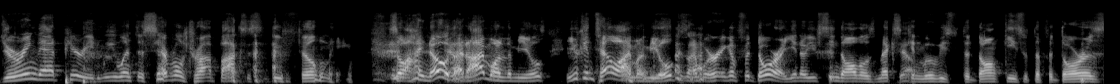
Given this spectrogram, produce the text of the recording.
During that period, we went to several drop boxes to do filming. So I know that I'm one of the mules. You can tell I'm a mule because I'm wearing a fedora. You know, you've seen all those Mexican movies, the donkeys with the fedoras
